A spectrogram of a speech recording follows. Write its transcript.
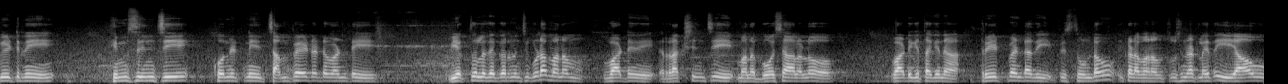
వీటిని హింసించి కొన్నిటిని చంపేటటువంటి వ్యక్తుల దగ్గర నుంచి కూడా మనం వాటిని రక్షించి మన గోశాలలో వాటికి తగిన ట్రీట్మెంట్ అది ఇప్పిస్తూ ఉంటాం. ఇక్కడ మనం చూసినట్లయితే ఈ ఆవు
